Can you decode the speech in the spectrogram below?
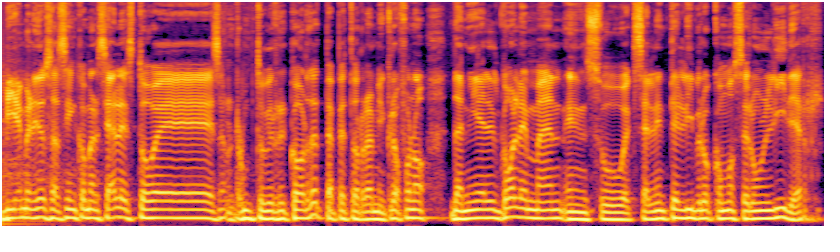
Bienvenidos a Sin Comercial. Esto es Room to be Recorded. Pepe Torre al micrófono. Daniel Goleman en su excelente libro Cómo ser un líder.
